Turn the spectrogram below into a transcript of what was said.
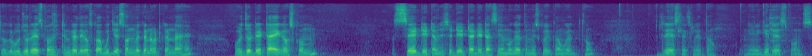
तो अगर वो जो रेस्पॉन्स रिटर्न कर देगा, उसको आपको जेसोन में कन्वर्ट करना है और जो डेटा आएगा, उसको हम सेट डेटा जैसे डेटा डेटा सेम हो गया तो मैं इसको एक काम कर देता हूँ। रेस लिख लेता हूँ। यानी कि रेस्पॉन्स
